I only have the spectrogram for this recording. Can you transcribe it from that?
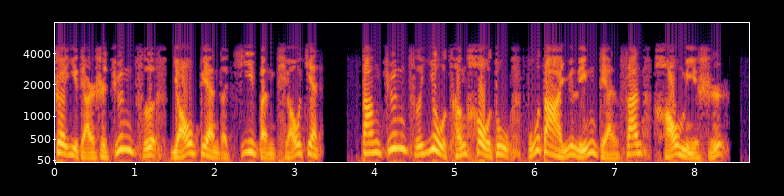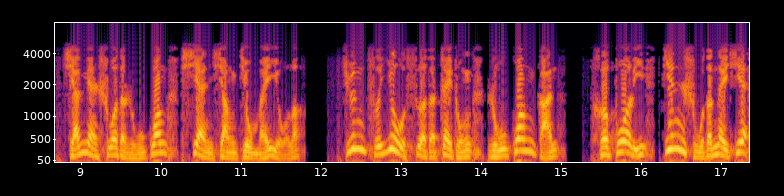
这一点是钧瓷窑变的基本条件。当钧瓷釉层厚度不大于零点三毫米时，前面说的乳光现象就没有了。钧瓷釉色的这种乳光感和玻璃、金属的那些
